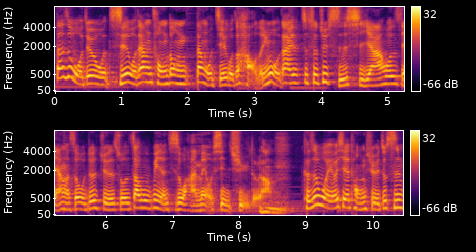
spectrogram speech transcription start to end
但是我觉得我其实我这样冲动，但我结果是好的，因为我在就是去实习啊或者怎样的时候，我就觉得说照顾病人其实我还蛮有兴趣的啦。可是我有一些同学就是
